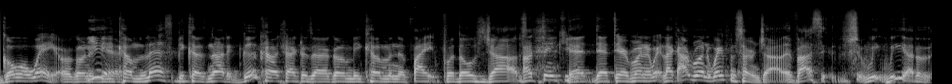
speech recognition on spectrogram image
go away or going to Yeah. become less because now the good contractors are going to be coming to fight for those jobs. I think you- that that they're running away. Like I run away from certain jobs. If I see, we we got a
